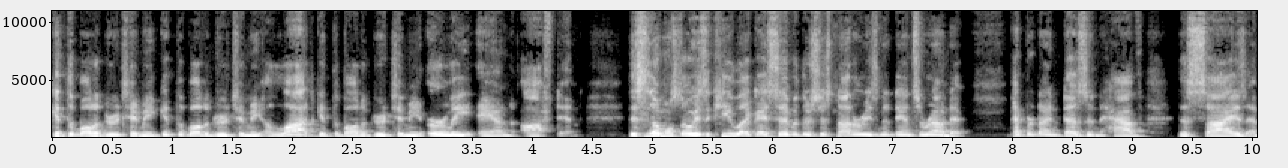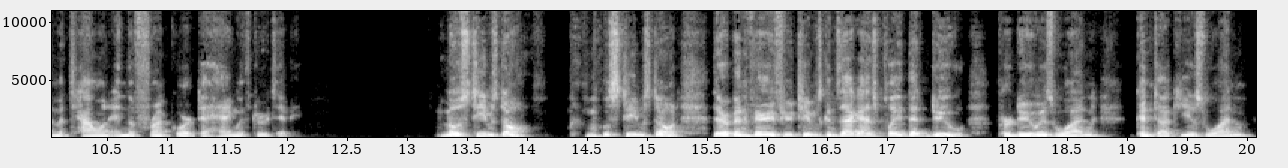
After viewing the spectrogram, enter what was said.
Get the ball to Drew Timme. Get the ball to Drew Timme a lot. Get the ball to Drew Timme early and often. This is almost always a key, like I said, but there's just not a reason to dance around it. Pepperdine doesn't have the size and the talent in the front court to hang with Drew Timme. Most teams don't. Most teams don't. There have been very few teams Gonzaga has played that do. Purdue is one, Kentucky is one,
